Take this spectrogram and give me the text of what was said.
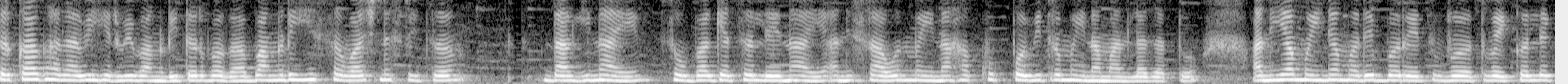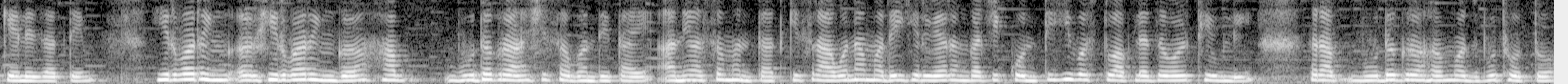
तर का घालावी हिरवी बांगडी? तर बघा बांगडी ही सवाष्ण स्त्रीचं दागिना आहे सौभाग्याचं लेणं आहे आणि श्रावण महिना हा खूप पवित्र महिना मानला जातो आणि या महिन्यामध्ये बरेच व्रत वैकल्य केले जाते. हिरवा रिंग हिरवा रिंग हा बुधग्रहाशी संबंधित आहे. आणि असं म्हणतात की श्रावणामध्ये हिरव्या रंगाची कोणतीही वस्तू आपल्याजवळ ठेवली तर आप बुधग्रह मजबूत होतो.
